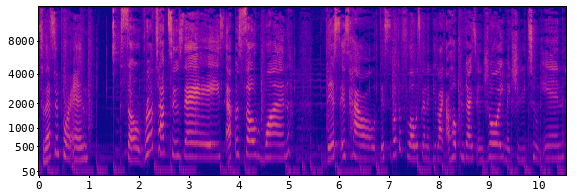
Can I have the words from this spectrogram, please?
So that's important. So, Real Talk Tuesdays, episode one. This is how, this is what the flow is going to be like. I hope you guys enjoy. Make sure you tune in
